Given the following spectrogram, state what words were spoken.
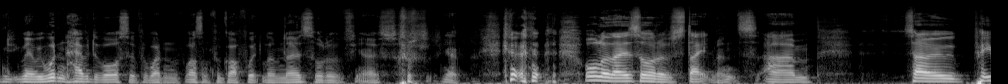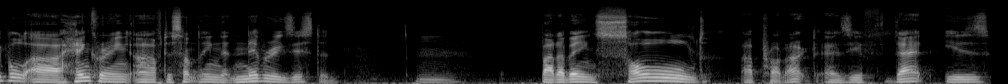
You know, we wouldn't have divorce if it wasn't, wasn't for Gough Whitlam. Those sort of, you know, sort of, you know all of those sort of statements. Um, so people are hankering after something that never existed, mm. but are being sold a product as if that is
